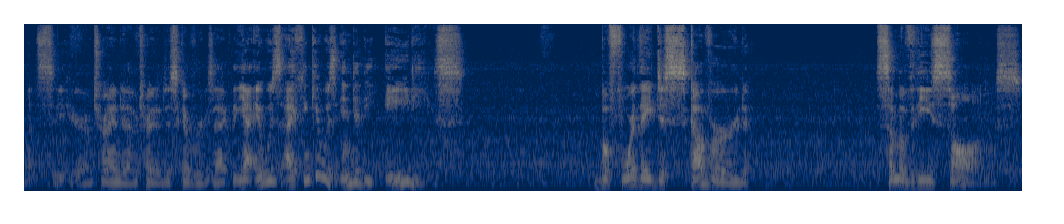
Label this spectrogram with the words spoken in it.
let's see here I'm trying to I'm trying to discover exactly yeah it was I think it was into the 80s before they discovered some of these songs.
